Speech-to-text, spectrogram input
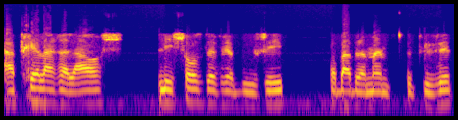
après la relâche, les choses devraient bouger probablement un petit peu plus vite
